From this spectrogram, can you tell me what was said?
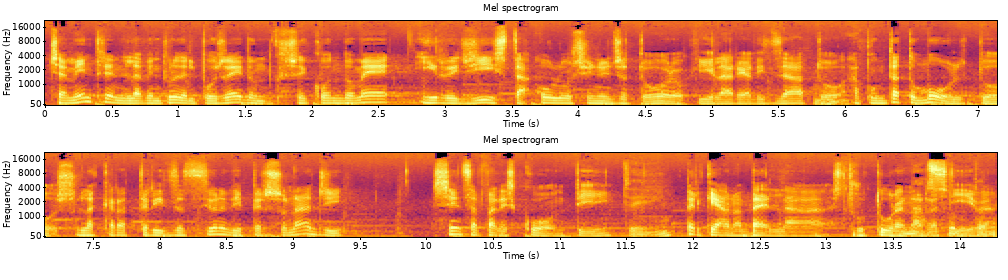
Cioè, mentre nell'avventura del Poseidon, secondo me, il regista o lo sceneggiatore o chi l'ha realizzato ha puntato molto sulla caratterizzazione dei personaggi senza fare sconti, sì. perché ha una bella struttura narrativa.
